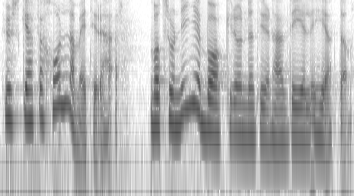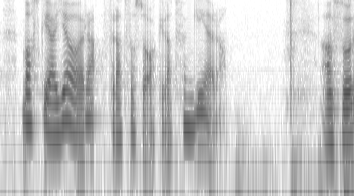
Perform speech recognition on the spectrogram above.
Hur ska jag förhålla mig till det här? Vad tror ni är bakgrunden till den här veligheten? Vad ska jag göra för att få saker att fungera? Alltså,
